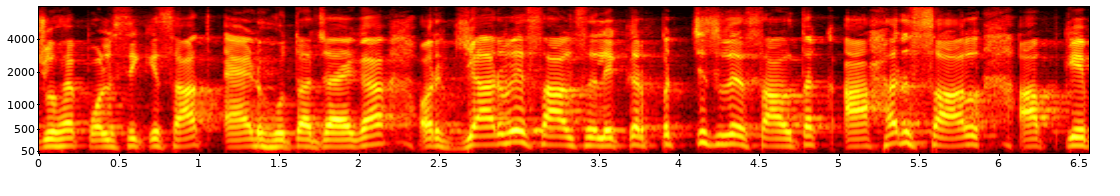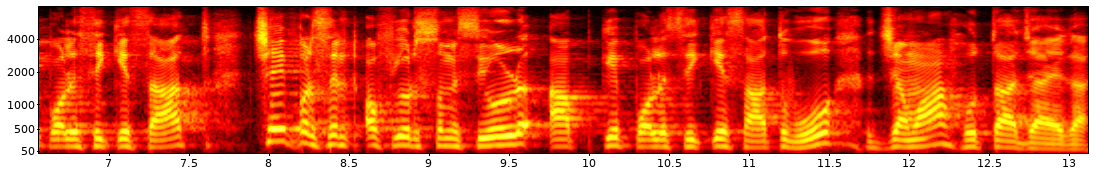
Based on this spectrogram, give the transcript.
जो है पॉलिसी के साथ ऐड होता जाएगा। और ग्यारहवें साल से लेकर पच्चीसवें साल तक हर साल आपके पॉलिसी के साथ छः परसेंट ऑफ़ योर समस्योर्ड आपके पॉलिसी के साथ वो जमा होता जाएगा।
